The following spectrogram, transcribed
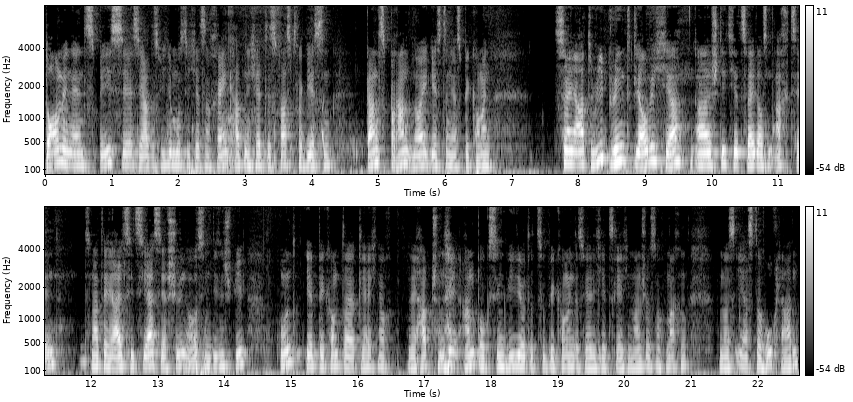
Dominant Spaces. Ja, das Video musste ich jetzt noch reincutten, ich hätte es fast vergessen. Ganz brandneu, gestern erst bekommen. So eine Art Reprint, glaube ich, ja, äh, steht hier 2018. Das Material sieht sehr, sehr schön aus in diesem Spiel. Und ihr bekommt da gleich noch, oder ihr habt schon ein Unboxing-Video dazu bekommen, das werde ich jetzt gleich im Anschluss noch machen und als erster hochladen.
